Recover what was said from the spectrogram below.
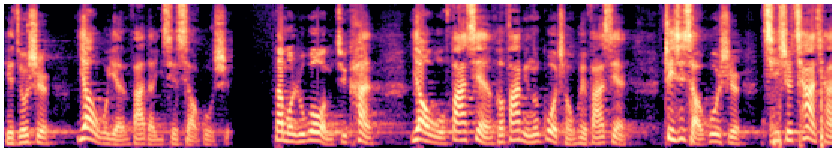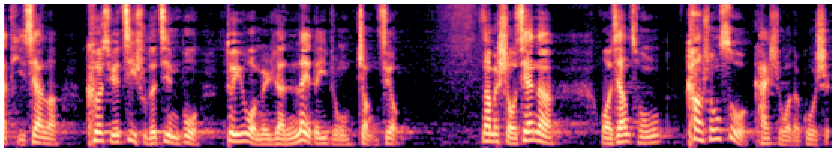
也就是药物研发的一些小故事。那么，如果我们去看药物发现和发明的过程，会发现这些小故事其实恰恰体现了科学技术的进步对于我们人类的一种拯救。那么，首先呢，我将从抗生素开始我的故事。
